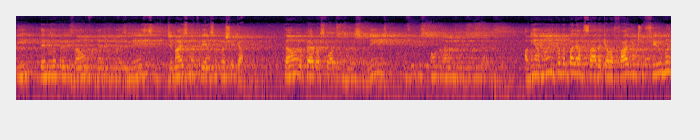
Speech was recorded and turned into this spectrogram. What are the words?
e temos a previsão, dentro de dois meses, de mais uma criança para chegar. Então eu pego as fotos dos meus sobrinhos e fico expondo lá nas redes sociais. A minha mãe, toda palhaçada que ela faz, a gente filma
